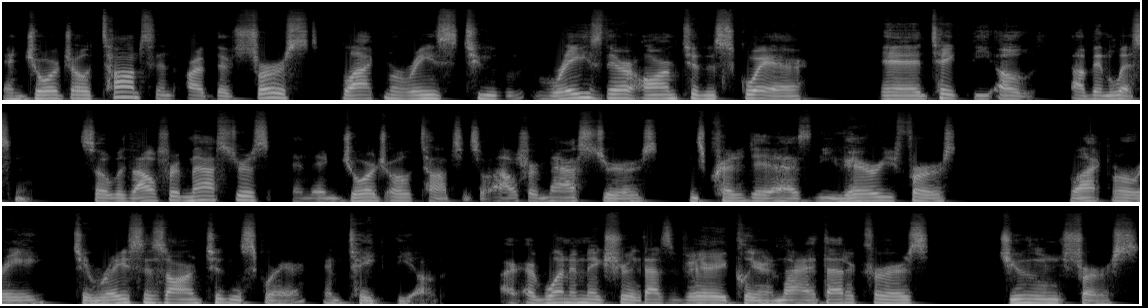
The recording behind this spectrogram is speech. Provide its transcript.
and George O. Thompson are the first Black Marines to raise their arm to the square and take the oath of enlistment. So it was Alfred Masters and then George O. Thompson. So Alfred Masters is credited as the very first Black Marine to raise his arm to the square and take the oath. I, I want to make sure that that's very clear. And that, that occurs June 1st.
